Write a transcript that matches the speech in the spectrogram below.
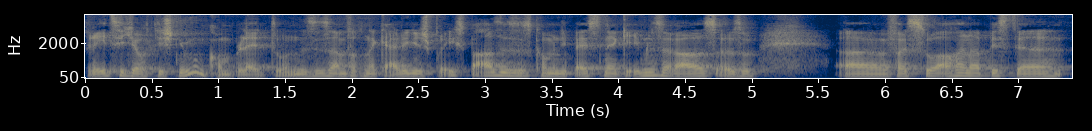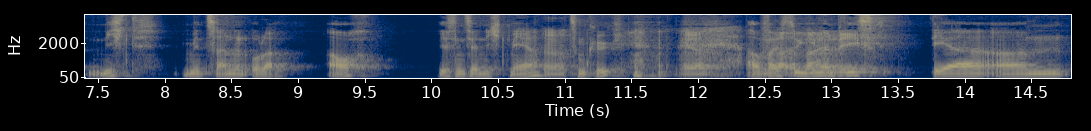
dreht sich auch die Stimmung komplett und es ist einfach eine geile Gesprächsbasis, es kommen die besten Ergebnisse raus. Also äh, falls du auch einer bist, der nicht mit seinen, oder auch, wir sind ja nicht mehr, ja. zum Glück, ja. aber falls du jemand bist, der ähm,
